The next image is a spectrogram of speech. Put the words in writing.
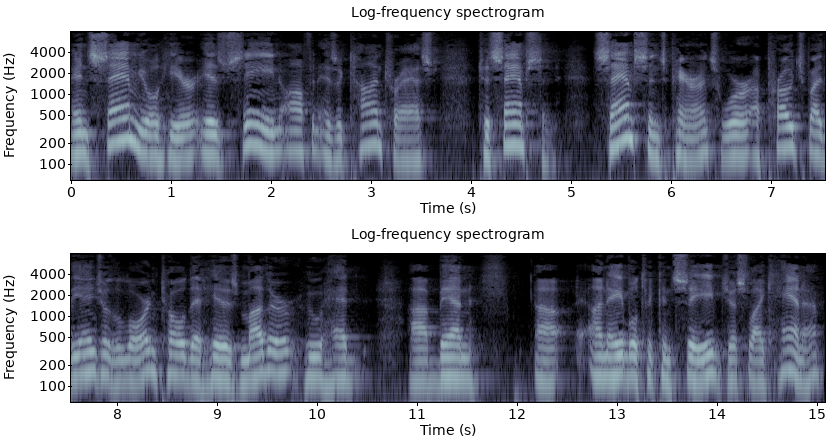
And Samuel here is seen often as a contrast to Samson. Samson's parents were approached by the angel of the Lord and told that his mother, who had uh, been uh, unable to conceive, just like Hannah,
